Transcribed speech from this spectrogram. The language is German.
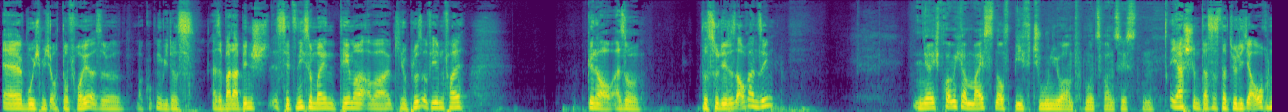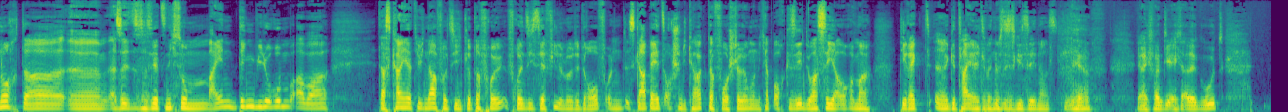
äh, wo ich mich auch drauf freue. Also mal gucken, wie das. Also Bada Binge ist jetzt nicht so mein Thema, aber Kino Plus auf jeden Fall. Genau, also wirst du dir das auch ansehen? Ja, ich freue mich am meisten auf Beef Junior am 25. Ja, stimmt, das ist natürlich auch noch. Da, äh, also das ist jetzt nicht so mein Ding wiederum, aber das kann ich natürlich nachvollziehen. Ich glaube, da freu, freuen sich sehr viele Leute drauf. Und es gab ja jetzt auch schon die Charaktervorstellung und ich habe auch gesehen, du hast sie ja auch immer direkt äh, geteilt, wenn du sie gesehen hast. Ja. Ja, ich fand die echt alle gut.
